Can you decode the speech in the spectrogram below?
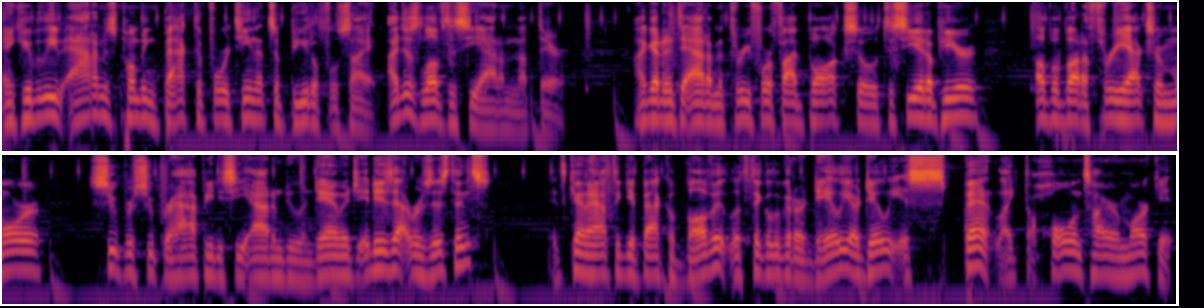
And can you believe ATOM is pumping back to 14? That's a beautiful sight. I just love to see ATOM up there. I got into ATOM at 345 bucks. So to see it up here, up about a 3x or more, super, super happy to see ATOM doing damage. It is at resistance. It's going to have to get back above it. Let's take a look at our daily. Our daily is spent like the whole entire market.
